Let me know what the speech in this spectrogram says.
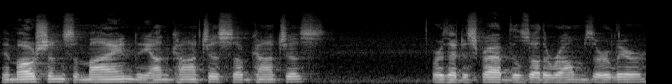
the emotions, the mind, the unconscious, subconscious, or as I described those other realms earlier.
